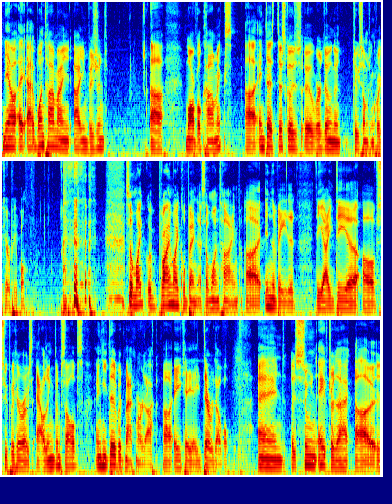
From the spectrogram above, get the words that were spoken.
Now, at one time, I, I envisioned uh, Marvel Comics, uh, and this, this goes, uh, we're doing to do something quick here, people. so, Mike, Brian Michael Bendis at one time uh, innovated the idea of superheroes outing themselves, and he did with Matt Murdock, uh, aka Daredevil. And soon after that, uh,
